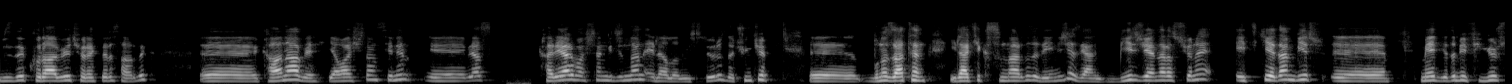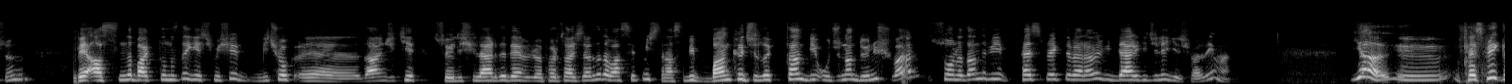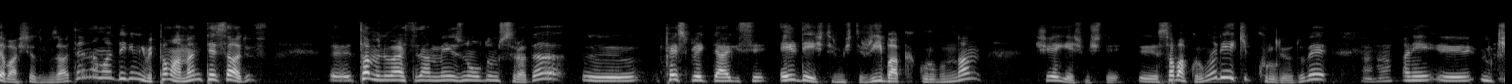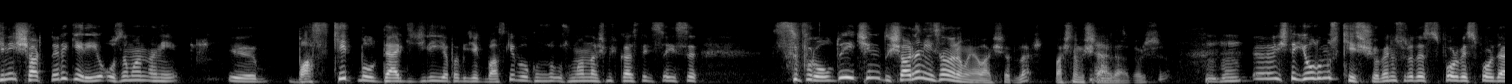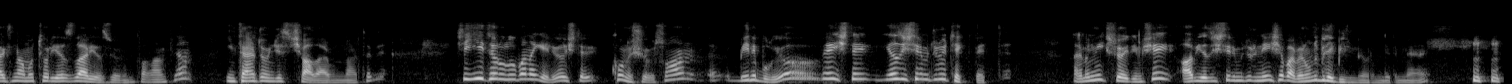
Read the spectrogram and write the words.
biz de kurabiye çörekleri sardık. Ee, Kaan abi yavaştan senin e, biraz kariyer başlangıcından ele alalım istiyoruz da çünkü e, buna zaten ileriki kısımlarda da değineceğiz. Yani bir jenerasyona etki eden bir e, medyada bir figürsün. Ve aslında baktığımızda geçmişi birçok e, daha önceki söyleşilerde de röportajlarda da bahsetmiştin. Aslında bir bankacılıktan bir ucundan dönüş var. Sonradan da bir Fast Break'le beraber bir dergiciliğe giriş var değil mi? Ya e, Fast Break'le başladım zaten ama dediğim gibi tamamen tesadüf. E, tam üniversiteden mezun olduğum sırada e, Fast Break dergisi el değiştirmişti Reebok grubundan şeye geçmişti. E, sabah grubuna bir ekip kuruluyordu ve Aha. hani e, ülkenin şartları gereği o zaman hani e, basketbol dergiciliği yapabilecek basketbol konusunda uzmanlaşmış gazeteci sayısı sıfır olduğu için dışarıdan insan aramaya başladılar. Başlamışlar evet. daha doğrusu. Hı hı. E, işte yolumuz kesişiyor. Ben o sırada spor ve spor dergisinde amatör yazılar yazıyorum falan filan. İnternet öncesi çağlar bunlar tabii. İşte Yiğit Erol'u bana geliyor işte konuşuyoruz falan beni buluyor ve işte yazı işleri müdürlüğü teklif etti. Hani benim ilk söylediğim şey abi yazı işleri müdürü ne işe var ben onu bile bilmiyorum dedim yani.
